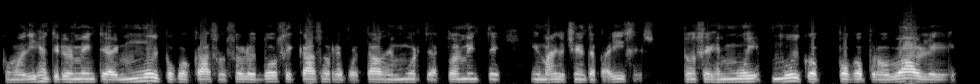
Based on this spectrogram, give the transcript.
Como dije anteriormente, hay muy pocos casos, solo 12 casos reportados de muerte actualmente en más de 80 países. Entonces es muy, muy poco probable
